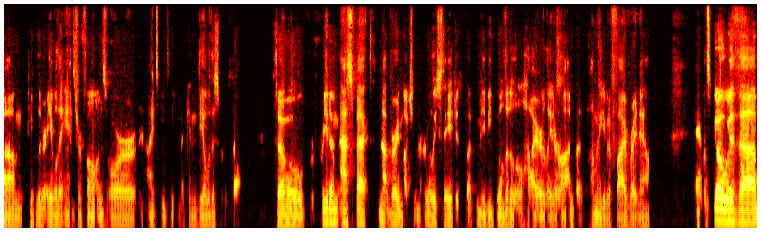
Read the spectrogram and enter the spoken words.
um, people that are able to answer phones or an IT team that can deal with this sort of stuff, so freedom aspect, not very much in the early stages, but maybe build it a little higher later on. But I'm going to give it a five right now. And let's go with um,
